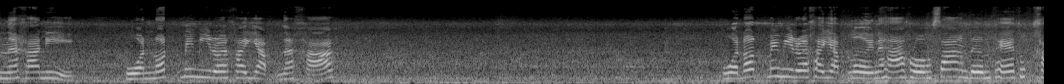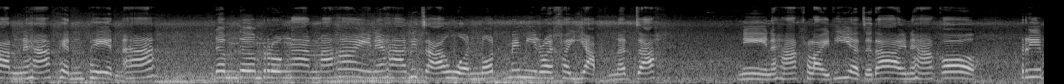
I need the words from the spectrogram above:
ำนะคะนี่ หัวน็อตไม่มีรอยขยับนะคะหัวน็อตไม่มีรอยขยับเลยนะคะ โครงสร้างเดิมแท้ทุกคันนะคะเพนเพจนะคะ เดิมเดิมๆโรงงานมาให้นะคะ พี่จ๋าหัวน็อตไม่มีรอยขยับนะจ๊ะ นี่นะคะ ใครที่อยากจะได้นะคะ ก็รีบ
